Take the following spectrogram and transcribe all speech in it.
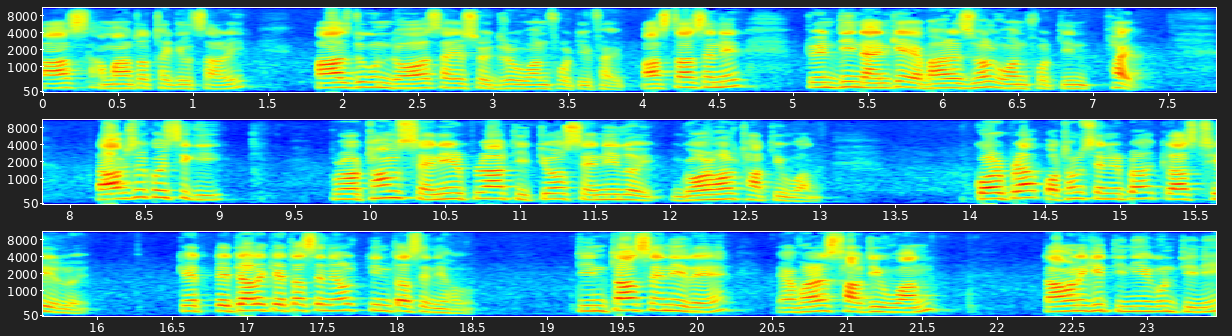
পাঁচ আমাৰ হাতত থাকিল চাৰি পাঁচ দুগুণ দহ চাৰি চৈধ্য ওৱান ফৰ্টি ফাইভ পাঁচটা শ্ৰেণীৰ টুৱেণ্টি নাইনকৈ এভাৰেজ হ'ল ওৱান ফৰ্টি ফাইভ তাৰপিছত কৈছে কি প্ৰথম শ্ৰেণীৰ পৰা তৃতীয় শ্ৰেণীলৈ গড় হ'ল থাৰ্টি ওৱান ক'ৰ পৰা? প্ৰথম শ্ৰেণীৰ পৰা ক্লাছ থ্ৰীলৈ তেতিয়াহ'লে কেইটা শ্ৰেণী হ'ল? তিনিটা শ্ৰেণী হ'ল। তিনিটা শ্ৰেণীৰে এভাৰেজ থাৰ্টি ওৱান তাৰমানে কি তিনি এগুণ তিনি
